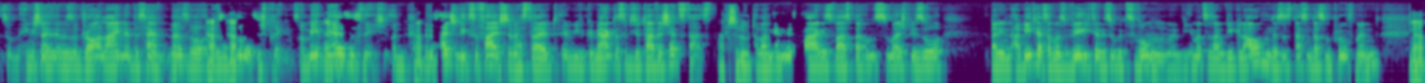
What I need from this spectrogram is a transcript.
so im Englischen heißt es immer so, draw a line in the sand, ne? So, ja, ja. drüber zu springen. So mehr, ja. mehr ist es nicht. Und ja. wenn du falsch liegst, du falsch, dann hast du halt irgendwie gemerkt, dass du dich total verschätzt hast. Absolut. Aber am Ende des Tages war es bei uns zum Beispiel so, bei den AB-Tests haben wir uns wirklich dazu gezwungen, wie immer zu sagen, wir glauben, das ist das und das Improvement. Ja.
